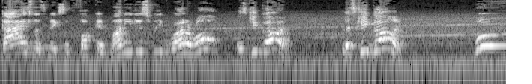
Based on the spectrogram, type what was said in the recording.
Guys, let's make some fucking money this week. We're on a roll. Let's keep going. Let's keep going. Woo!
